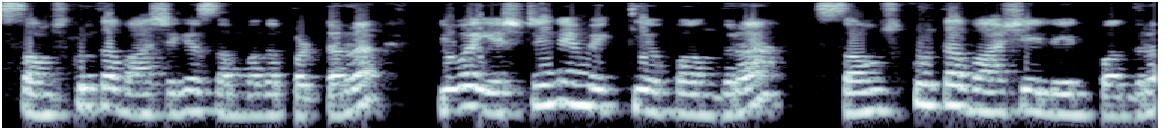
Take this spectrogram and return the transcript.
ಸಂಸ್ಕೃತ ಭಾಷೆಗೆ ಸಂಬಂಧಪಟ್ಟರ. ಇವ ಎಷ್ಟನೇ ವ್ಯಕ್ತಿಯಪ್ಪ ಅಂದ್ರ ಸಂಸ್ಕೃತ ಭಾಷೆಯಲ್ಲಿ ಏನಪ್ಪಾ ಅಂದ್ರ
